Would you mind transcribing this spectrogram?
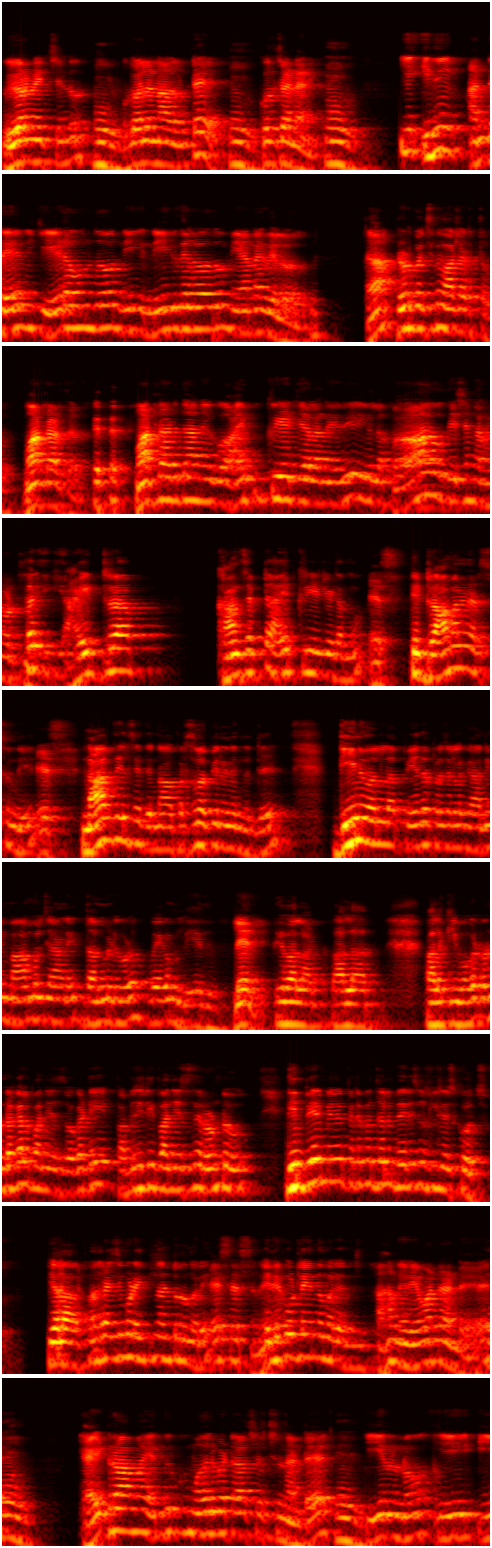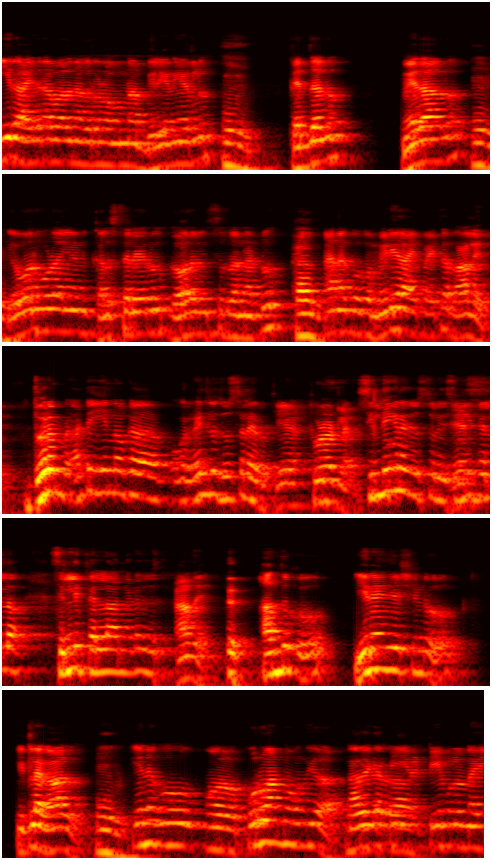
వివరణ ఇచ్చిండు. ఒకవేళ నాది ఉంటే కూర్చోండి అని. ఇది అంటే నీకు ఏడ ఉందో నీ నీకు తెలియదు మీ అన్నకు తెలియదు? నోటికి వచ్చింది మాట్లాడతావు. మాట్లాడతాడు మాట్లాడితే నీకు ఐపు క్రియేట్ చేయాలనేది వీళ్ళ ప్రధాన ఉద్దేశం కనబడుతుంది. హైడ్రా కాన్సెప్ట్ హైప్ క్రియేట్ చేయడము. ఎస్ ఈ డ్రామానే నడుస్తుంది. ఎస్ నాకు తెలిసి అయితే నా పర్సనల్ ఒపీనియన్ ఏంటంటే దీనివల్ల పేద ప్రజలకు కానీ మామూలు జనానికి దమ్మిడి కూడా ఉపయోగం లేదు. లేదు. ఇది వాళ్ళ వాళ్ళ వాళ్ళకి ఒకటి రెండు రకాల పనిచేస్తుంది. ఒకటి పబ్లిసిటీ పనిచేస్తుంది. రెండు దీని పేరు మీద పెద్ద పెద్ద వేరే సోషల్ చేసుకోవచ్చు. ఇలా ఫండ్ రైజింగ్ కూడా అవుతుంది అంటారు మరి. ఎస్ ఎస్ ఎన్ని కోట్లు అయిందో మరి నేను ఏమంటా అంటే హై డ్రామా ఎందుకు మొదలు పెట్టాల్సి వచ్చిందంటే ఈయనను ఈ ఈ హైదరాబాద్ నగరంలో ఉన్న బిలియనియర్లు పెద్దలు మేధావులు. ఎవరు కూడా ఈయన కలుస్తలేరు గౌరవిస్తున్నారు అన్నట్టు. ఆయనకు ఒక మీడియా హైప్ అయితే రాలేదు దూరం అంటే ఈయన ఒక ఒక రేంజ్లో చూస్తలేరు చూడట్లేదు సిల్లీగానే చూస్తారు సిల్లి. ఫెల్ల సిల్లి ఫెల్ల అన్నట్టు అదే అందుకు ఈయన ఏం చేసిండు ఇట్లా కాదు. ఈయనకు పూర్వానుభవం ఉంది కదా. నా దగ్గర టీములు ఉన్నాయి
